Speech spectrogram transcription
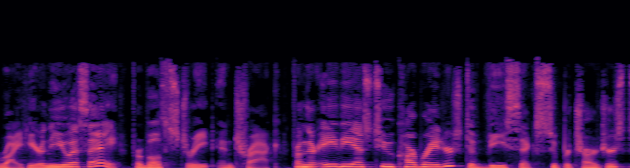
right here in the USA for both street and track. From their AVS2 carburetors to V6 superchargers,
